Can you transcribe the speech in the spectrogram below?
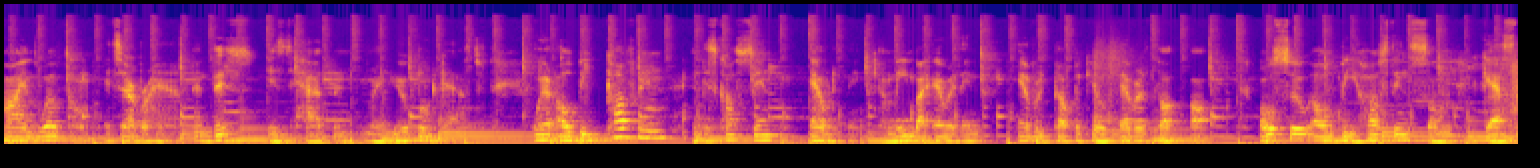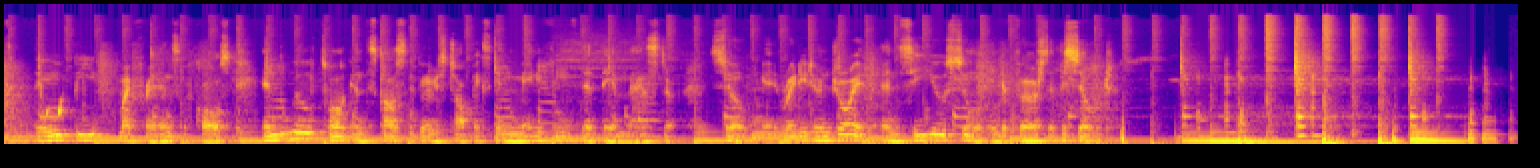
Hi and welcome! it's Abraham, and this is Hadron, my new podcast, where I'll be covering and discussing everything. I mean by everything, every topic you've ever thought of. Also, I'll be hosting some guests. They will be my friends, of course, and we'll talk and discuss various topics in many fields that they master. So, get ready to enjoy it and see you soon in the first episode.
